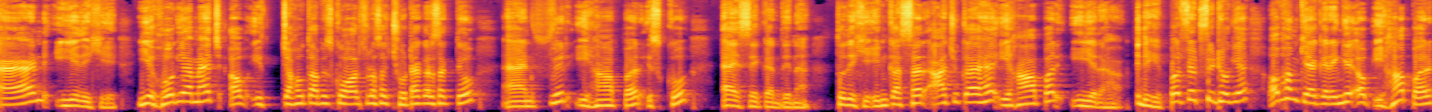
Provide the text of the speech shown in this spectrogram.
एंड ये देखिए, ये हो गया मैच अब चाहो तो आप इसको और थोड़ा सा छोटा कर सकते हो एंड फिर यहाँ पर इसको ऐसे कर देना। तो देखिए, इनका सर आ चुका है, यहाँ पर ये रहा। देखिए परफेक्ट फिट हो गया। अब हम क्या करेंगे? अब यहाँ पर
